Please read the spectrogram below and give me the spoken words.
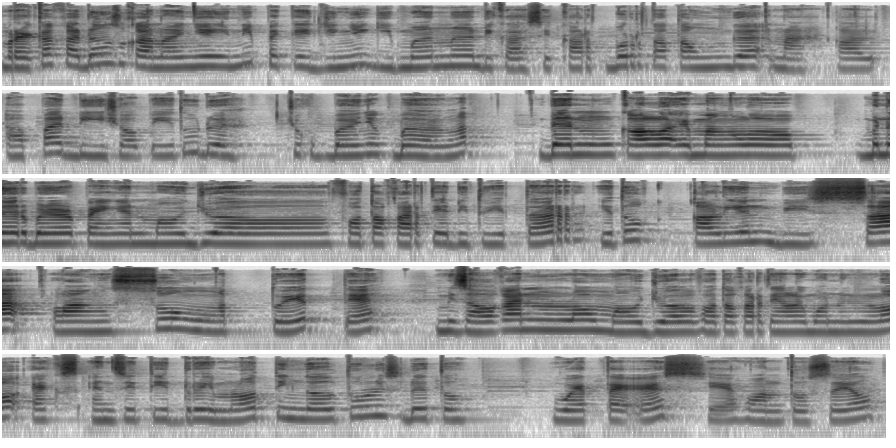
mereka kadang suka nanya ini packagingnya gimana? Dikasih cardboard atau enggak? Nah apa di shopee itu udah cukup banyak banget. Dan kalau emang lo benar-benar pengen mau jual fotokartnya di Twitter itu kalian bisa langsung nge-tweet ya. Misalkan lo mau jual fotokartnya Lemonilo X NCT Dream lo tinggal tulis deh tuh WTS ya want to sell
